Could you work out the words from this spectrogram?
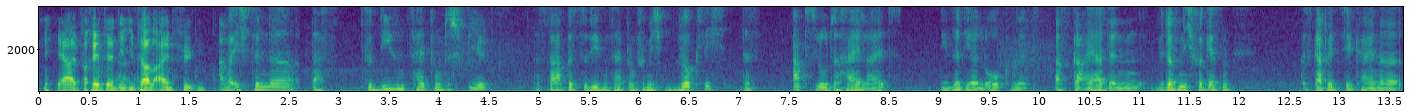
ja, einfach hinter digital einfügen. Aber ich finde, dass zu diesem Zeitpunkt des Spiels, das war bis zu diesem Zeitpunkt für mich wirklich das absolute Highlight, dieser Dialog mit Asgaya, denn wir dürfen nicht vergessen, es gab jetzt hier keine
